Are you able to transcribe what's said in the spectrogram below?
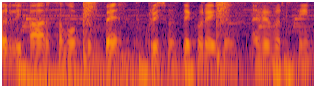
Surely are some of the best Christmas decorations I've ever seen.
